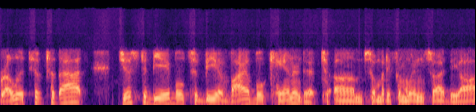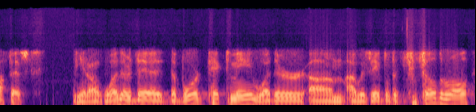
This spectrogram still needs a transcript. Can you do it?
relative to that, just to be able to be a viable candidate, um, somebody from inside the office you know whether the the board picked me whether um, i was able to fulfill the role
